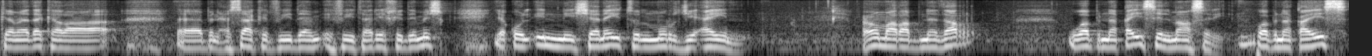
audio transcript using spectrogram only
كما ذكر آه، ابن عساكر في دم في تاريخ دمشق يقول إني شنيت المرجئين. عمر بن ذر وابن قيس الماصري وابن قيس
